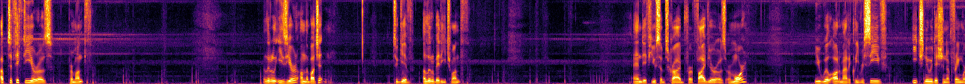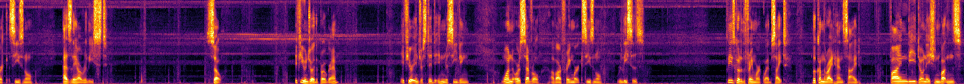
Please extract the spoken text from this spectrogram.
up to 50 euros per month. A little easier on the budget to give a little bit each month. And if you subscribe for 5 euros or more, you will automatically receive each new edition of Framework Seasonal as they are released. So, if you enjoy the program, if you're interested in receiving one or several of our Framework seasonal releases, please go to the Framework website, look on the right hand side, find the donation buttons,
